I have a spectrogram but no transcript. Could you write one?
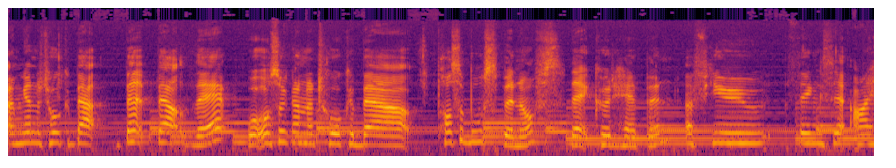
I'm going to talk about a bit about that. We're also going to talk about possible spin offs that could happen, a few things that I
